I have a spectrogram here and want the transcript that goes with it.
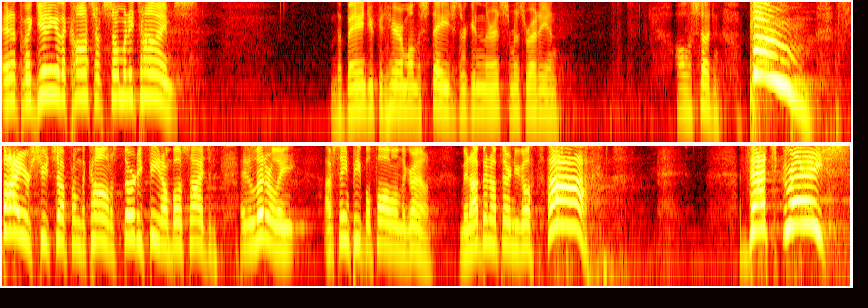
And at the beginning of the concert, so many times, the band, you could hear them on the stage, they're getting their instruments ready, and all of a sudden, boom! Fire shoots up from the columns 30 feet on both sides. And literally, I've seen people fall on the ground. I mean, I've been up there and you go, ah! That's grace.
